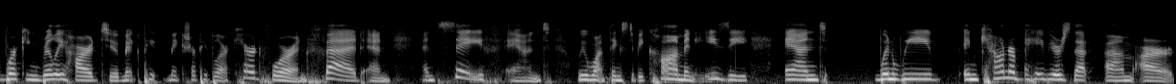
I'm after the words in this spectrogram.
working really hard to make pe- make sure people are cared for and fed and and safe and we want things to be calm and easy and when we encounter behaviors that um, are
